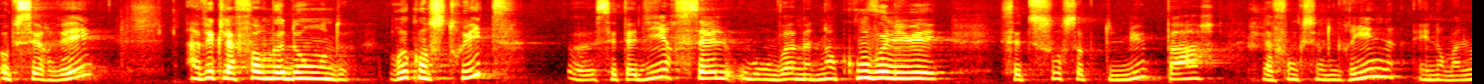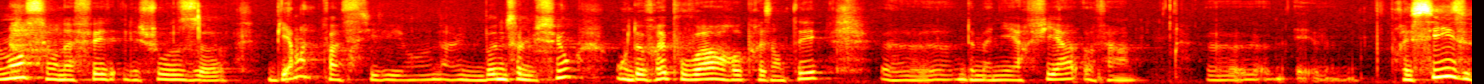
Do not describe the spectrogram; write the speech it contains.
observée avec la forme d'onde reconstruite, euh, c'est-à-dire celle où on va maintenant convoluer cette source obtenue par la fonction Green. Et normalement, si on a fait les choses euh, bien, enfin, si on a une bonne solution, on devrait pouvoir représenter euh, de manière fiable, enfin, euh, précise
